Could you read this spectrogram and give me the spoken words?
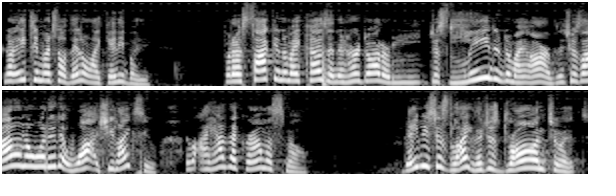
Now, 18 months old, they don't like anybody. But I was talking to my cousin, and her daughter just leaned into my arms, and she goes, I don't know what it is. Why? She likes you. I have that grandma smell. Babies just like, they're just drawn to it.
